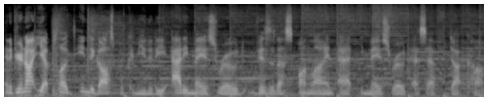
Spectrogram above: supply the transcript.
And if you're not yet plugged into gospel community at Emmaus Road, visit us online at emmausroadsf.com.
